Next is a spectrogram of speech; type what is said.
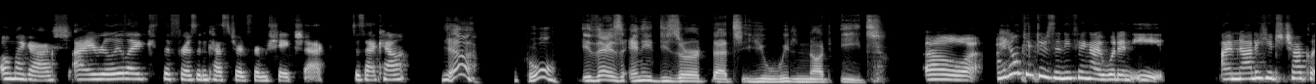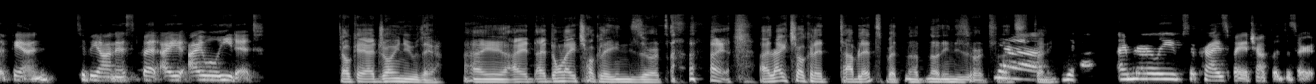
Oh my gosh. I really like the frozen custard from Shake Shack. Does that count? Yeah. Cool. If there's any dessert that you will not eat. Oh, I don't think there's anything I wouldn't eat. I'm not a huge chocolate fan, to be honest, but I, I will eat it. Okay, I join you there. I, I, I don't like chocolate in dessert. I, I like chocolate tablets, but not, not in dessert. Yeah, That's funny. Yeah. I'm rarely surprised by a chocolate dessert.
